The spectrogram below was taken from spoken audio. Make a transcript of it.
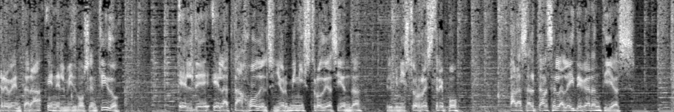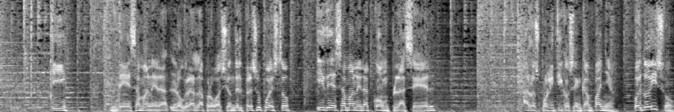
reventará en el mismo sentido, el de el atajo del señor ministro de Hacienda, el ministro Restrepo, para saltarse la ley de garantías y de esa manera lograr la aprobación del presupuesto y de esa manera complacer a los políticos en campaña. Pues lo hizo,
